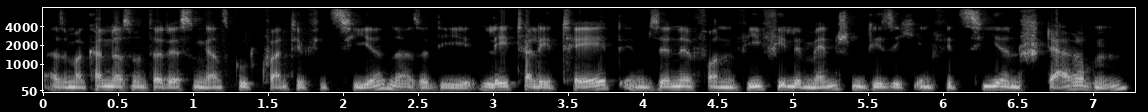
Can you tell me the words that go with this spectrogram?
Also man kann das unterdessen ganz gut quantifizieren. Also die Letalität im Sinne von wie viele Menschen, die sich infizieren, sterben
